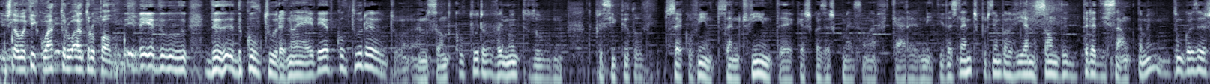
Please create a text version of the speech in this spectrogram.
E estão aqui quatro antropólogos. A ideia do, de, de cultura, não é? A ideia de cultura, a noção de cultura vem muito do, do princípio do, do século XX, dos anos 20, é que as coisas começam a ficar nítidas. Antes, por exemplo, havia a noção de tradição, que também são coisas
